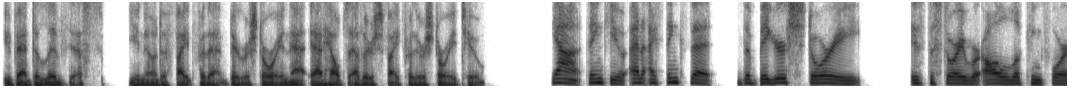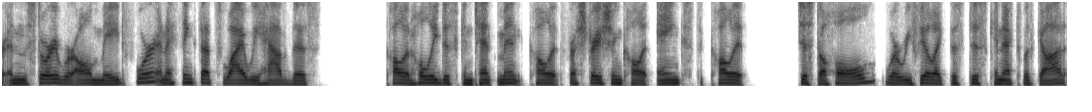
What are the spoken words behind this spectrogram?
You've had to live this, you know, to fight for that bigger story. And that, that helps others fight for their story too. Yeah. Thank you. And I think that the bigger story is the story we're all looking for and the story we're all made for. And I think that's why we have this call it holy discontentment, call it frustration, call it angst, call it just a hole where we feel like this disconnect with God.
